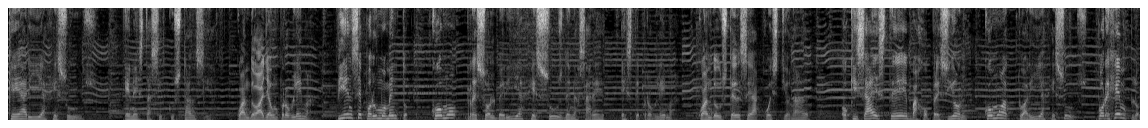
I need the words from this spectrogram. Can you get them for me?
¿qué haría Jesús en estas circunstancias? Cuando haya un problema, piense por un momento, ¿cómo resolvería Jesús de Nazaret este problema? Cuando usted sea cuestionado, o quizá esté bajo presión, ¿cómo actuaría Jesús? Por ejemplo,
